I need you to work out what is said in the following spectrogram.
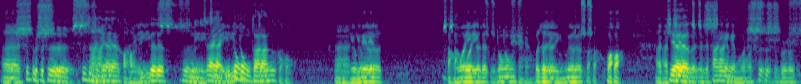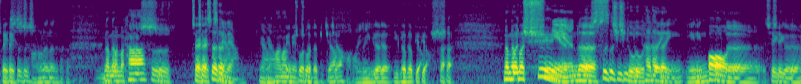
呃，是不是市场现在考虑一个是你在移动端口啊有没有？掌握一个主动权，或者有没有转化啊？第二个，这个商业模式是不是被市场认可？那么它是在这两两方面做的比较好的一个一个表率。那么去年的四季度，它的盈盈报的这个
